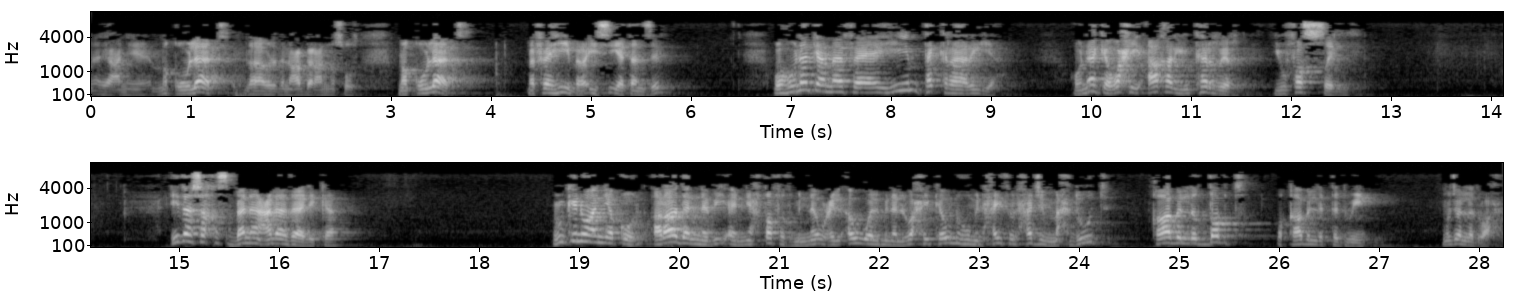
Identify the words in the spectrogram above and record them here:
يعني مقولات لا أريد أن أعبر عن نصوص مقولات مفاهيم رئيسية تنزل. وهناك مفاهيم تكرارية. هناك وحي آخر يكرر يفصل. إذا شخص بنى على ذلك يمكن أن يقول أراد النبي أن يحتفظ من النوع الأول من الوحي كونه من حيث الحجم محدود قابل للضبط وقابل للتدوين. مجلد واحد.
